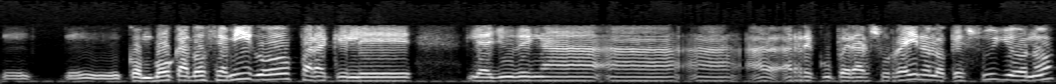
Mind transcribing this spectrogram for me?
mm, convoca a doce amigos para que le le ayuden a, a, recuperar su reino, lo que es suyo, ¿no?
